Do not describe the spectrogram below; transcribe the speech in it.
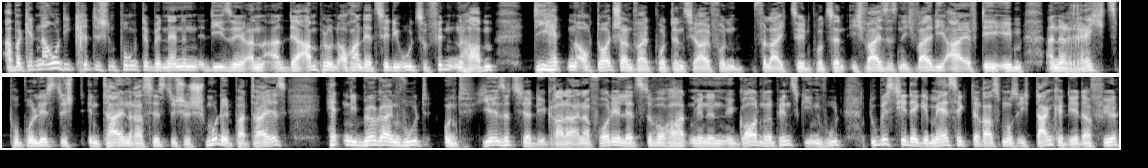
aber genau die kritischen Punkte benennen, die sie an, an der Ampel und auch an der CDU zu finden haben, die hätten auch deutschlandweit Potenzial von vielleicht 10 Prozent. Ich weiß es nicht, weil die AfD eben eine rechtspopulistisch, in Teilen rassistische Schmuddelpartei ist, hätten die Bürger in Wut, und hier sitzt ja gerade einer vor dir, letzte Woche hatten wir einen Gordon Repinski in Wut, du bist hier der gemäßigte Rasmus, ich danke dir dafür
